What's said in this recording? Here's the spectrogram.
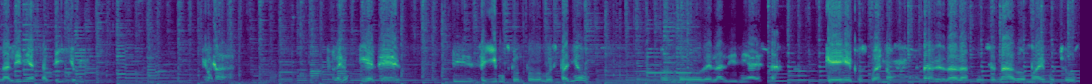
la línea Saltillo y seguimos con todo lo español, con lo de la línea esta, que pues bueno, la verdad ha funcionado, no hay mucho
